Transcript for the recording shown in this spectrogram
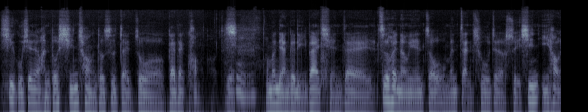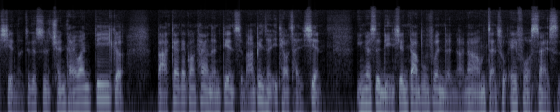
矽谷现在有很多新创都是在做钙带矿。是。我们两个礼拜前在智慧能源周，我们展出这个水星一号线呢，这个是全台湾第一个把钙带矿太阳能电池把它变成一条产线，应该是领先大部分的呢。那我们展出 A4 size。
